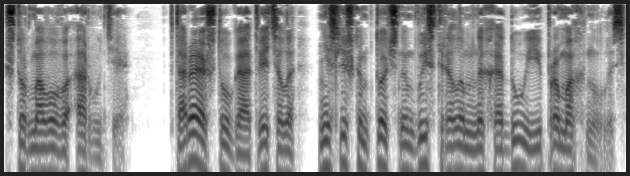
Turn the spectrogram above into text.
штурмового орудия. Вторая штука ответила не слишком точным выстрелом на ходу и промахнулась.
